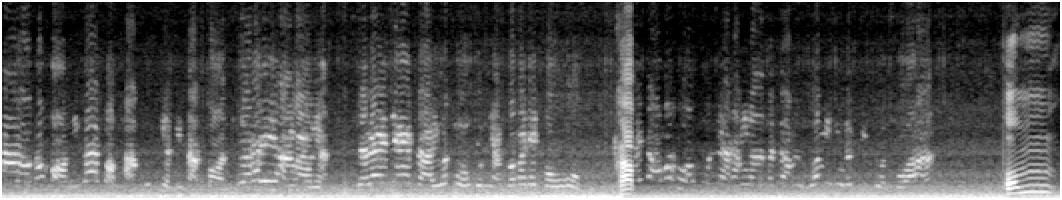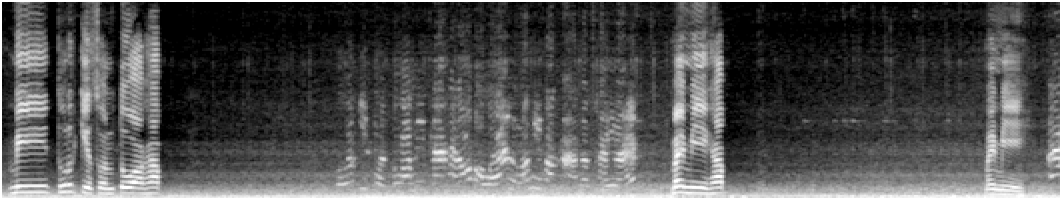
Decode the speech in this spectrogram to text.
ถ้าเราต้องขออนุญาตสอบถามคุณเกียรติศักดิ์ก่อนเพื่อให้ทางเราเนี่ย จะได้แน่ใจว่าตัวคุณเนี่ยก็ไม่ได้โกหกครับไม่ทราบว่าตัวคุณเนี่ยทำงานประจำหรือว่ามีธุรกิจส่วนตัวฮะผมมีธุรกิจส่วนตัวครับธุร กิจส่วนตัวมีการทะเลาะเบาะแว้งหรือว่ามีปัญหากับใครไหมไม่มีครับ ไม่มี อ่า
